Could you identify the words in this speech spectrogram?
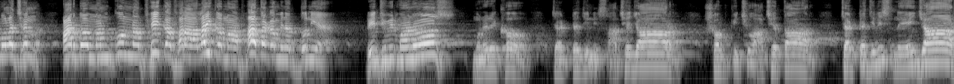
বলেছেন ফালা আলাইকা মা দুনিয়া। মানুষ, মনে রেখো, চারটা জিনিস আছে যার, সবকিছু আছে তার। চারটা জিনিস নেই যার,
